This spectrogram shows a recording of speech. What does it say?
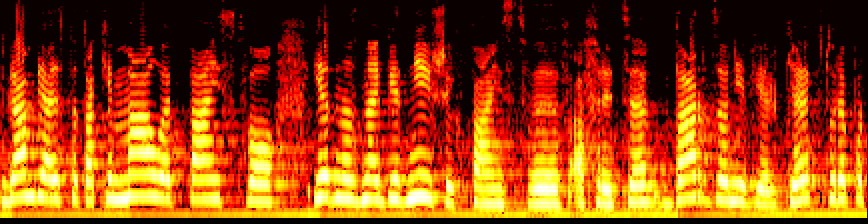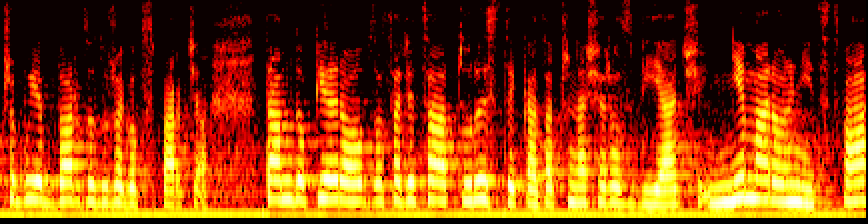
Gambia jest to takie małe państwo, jedno z najbiedniejszych państw e, w Afryce, bardzo niewielkie, które potrzebuje bardzo dużego wsparcia. Tam dopiero w zasadzie cała turystyka zaczyna się rozwijać, nie ma rolnictwa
